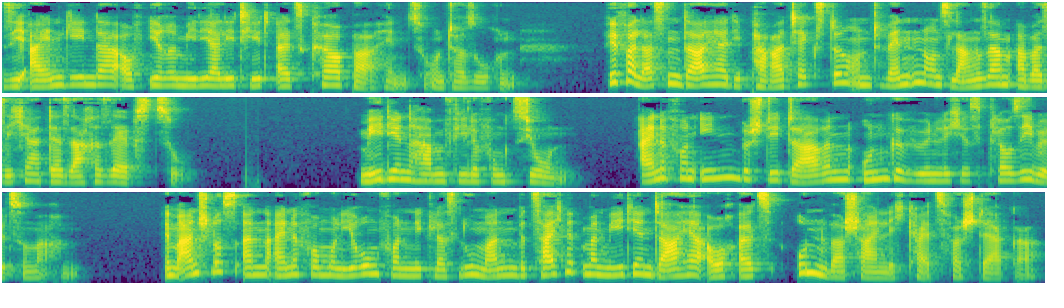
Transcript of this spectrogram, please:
sie eingehender auf ihre Medialität als Körper hin zu untersuchen. Wir verlassen daher die Paratexte und wenden uns langsam aber sicher der Sache selbst zu. Medien haben viele Funktionen. Eine von ihnen besteht darin, Ungewöhnliches plausibel zu machen. Im Anschluss an eine Formulierung von Niklas Luhmann bezeichnet man Medien daher auch als Unwahrscheinlichkeitsverstärker.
